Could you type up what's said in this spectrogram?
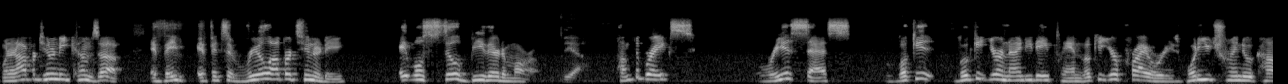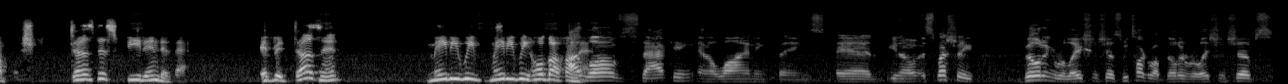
When an opportunity comes up, if they if it's a real opportunity, it will still be there tomorrow. Yeah. Pump the brakes, reassess, look at look at your 90 day plan, look at your priorities. What are you trying to accomplish? Does this feed into that? If it doesn't, maybe we maybe we hold off on I that. love stacking and aligning things, and you know, especially building relationships. We talk about building relationships.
